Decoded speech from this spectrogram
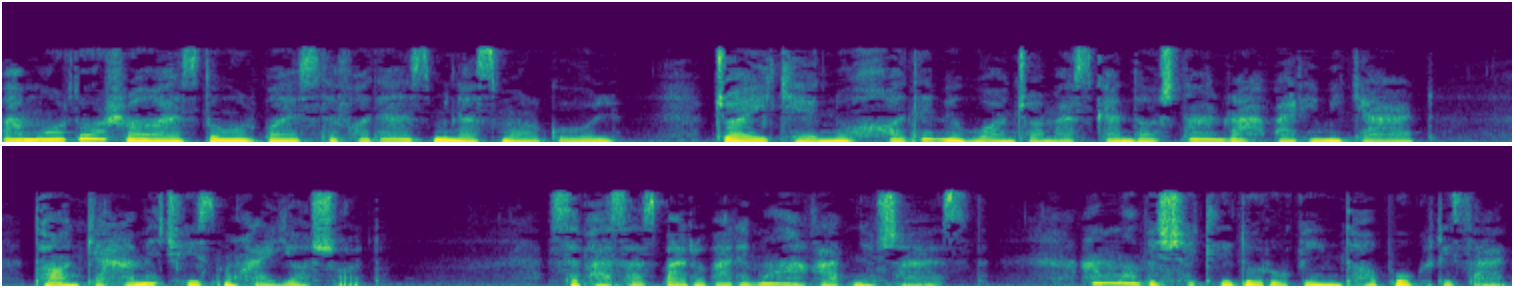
و مردور را از دور با استفاده از میناس مرگول جایی که نه خادم او آنجا مسکن داشتن رهبری می کرد تا آنکه همه چیز مهیا شد. سپس از برابر ما عقب نشست اما به شکلی دروغین تا بگریزد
